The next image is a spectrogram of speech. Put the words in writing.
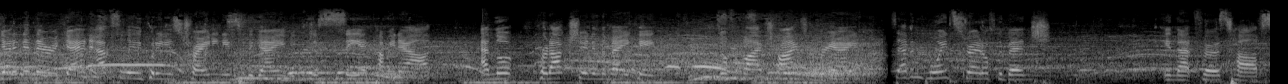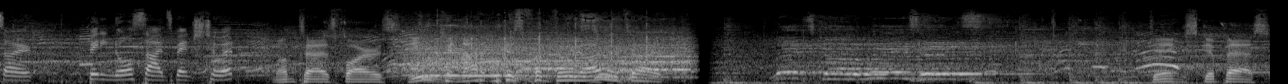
Getting in there again, absolutely putting his training into the game. You can just see it coming out. And look, production in the making. Nufamai trying to create. Seven points straight off the bench in that first half. So beating Northside's bench to it. Mumtaz fires. He cannot miss from three either time. Skip pass.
